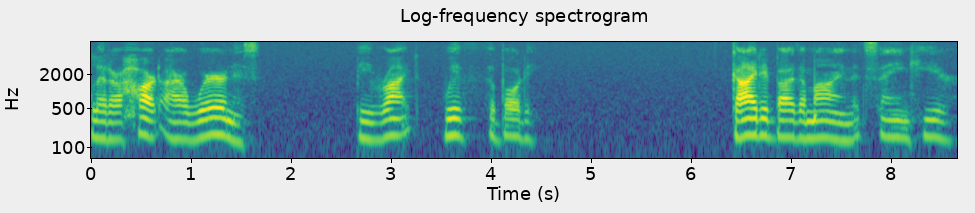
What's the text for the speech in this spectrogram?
To let our heart, our awareness, be right with the body, guided by the mind that's saying here.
